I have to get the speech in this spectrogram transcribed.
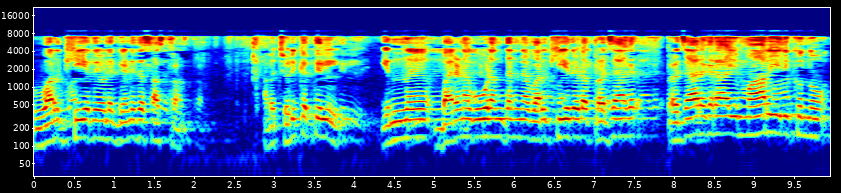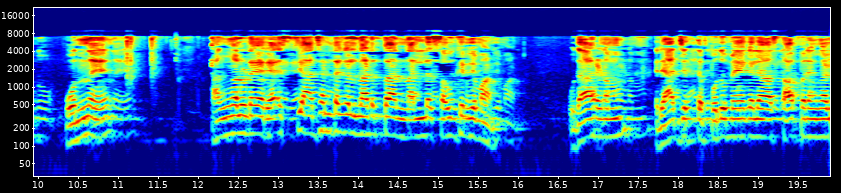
വർഗീയതയുടെ ഗണിതശാസ്ത്രം. അപ്പൊ ചുരുക്കത്തിൽ ഇന്ന് ഭരണകൂടം തന്നെ വർഗീയതയുടെ പ്രചാര പ്രചാരകരായി മാറിയിരിക്കുന്നു. ഒന്ന് തങ്ങളുടെ രഹസ്യ അജണ്ടകൾ നടത്താൻ നല്ല സൗകര്യമാണ്. ഉദാഹരണം രാജ്യത്തെ പൊതുമേഖലാ സ്ഥാപനങ്ങൾ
